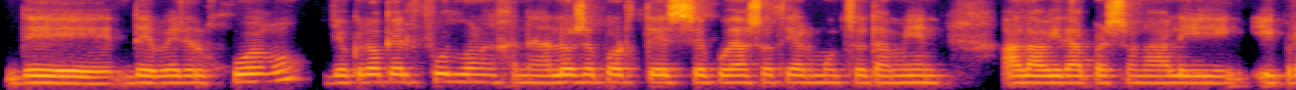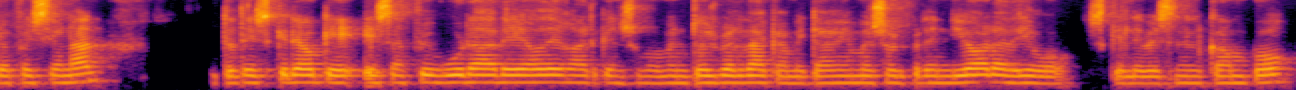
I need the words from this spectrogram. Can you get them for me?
de, ver el juego. Yo creo que el fútbol en general, los deportes, se puede asociar mucho también a la vida personal y, profesional. Entonces creo que esa figura de Odegaard, que en su momento es verdad que a mí también me sorprendió, ahora digo, es que le ves en el campo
